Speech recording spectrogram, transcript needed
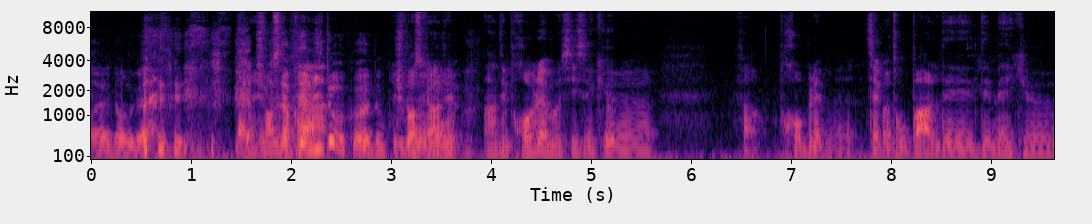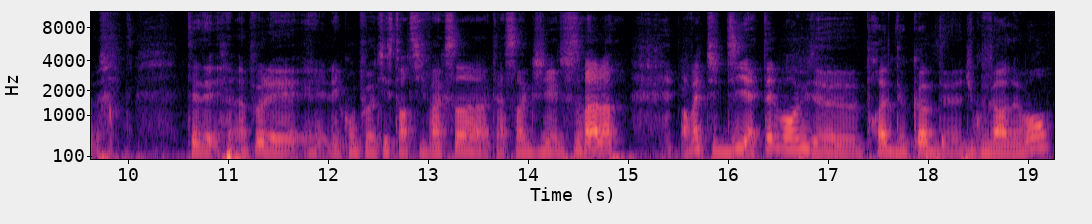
Ouais, Ouais, mais je pense bien un- mytho quoi. Donc, Je pense qu'un des, un des problèmes aussi, c'est que. Enfin, problème. Tu sais, quand on parle des, des mecs. euh, des- un peu les, les complotistes anti-vaccins avec la 5G et tout ça, là. En fait, tu te dis, il y a tellement eu de problèmes de com de- du gouvernement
